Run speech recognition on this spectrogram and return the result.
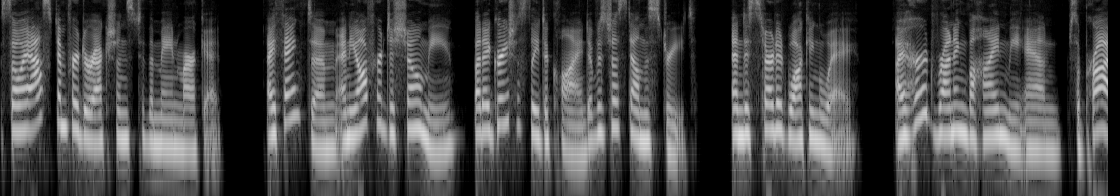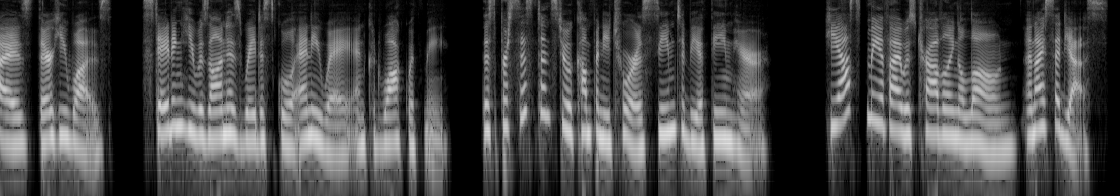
so I asked him for directions to the main market. I thanked him, and he offered to show me, but I graciously declined. It was just down the street. And I started walking away. I heard running behind me, and, surprise, there he was, stating he was on his way to school anyway and could walk with me. This persistence to accompany tourists seemed to be a theme here. He asked me if I was traveling alone, and I said yes.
